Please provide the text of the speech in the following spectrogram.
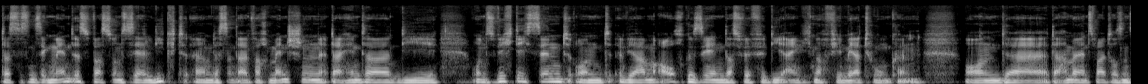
dass es ein Segment ist, was uns sehr liegt. Ähm, das sind einfach Menschen dahinter, die uns wichtig sind. Und wir haben auch gesehen, dass wir für die eigentlich noch viel mehr tun können. Und äh, da haben wir in 2017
